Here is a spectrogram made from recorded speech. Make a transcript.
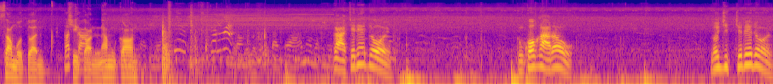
Sau một tuần, chỉ còn 5 con. gà chết hết rồi. Không có gà đâu nó dịch chết hết rồi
